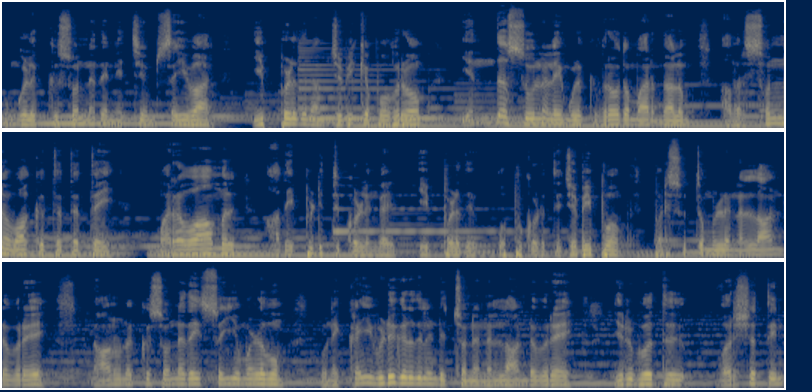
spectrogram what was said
உங்களுக்கு சொன்னதை நிச்சயம் செய்வார். இப்பொழுது நாம் ஜெபிக்க போகிறோம். எந்த சூழ்நிலை உங்களுக்கு விரோதமாக இருந்தாலும் அவர் சொன்ன வாக்கு மறவாமல் அதை பிடித்து கொள்ளுங்கள். இப்பொழுது ஒப்பு கொடுத்து ஜெபிப்போம். பரிசுத்தமுள்ள நல்ல ஆண்டவரே நான் உனக்கு சொன்னதை செய்யும் அளவும் உன்னை கைவிடுகிறதில் என்று சொன்ன நல்ல ஆண்டவரே இருபது வருஷத்தின்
